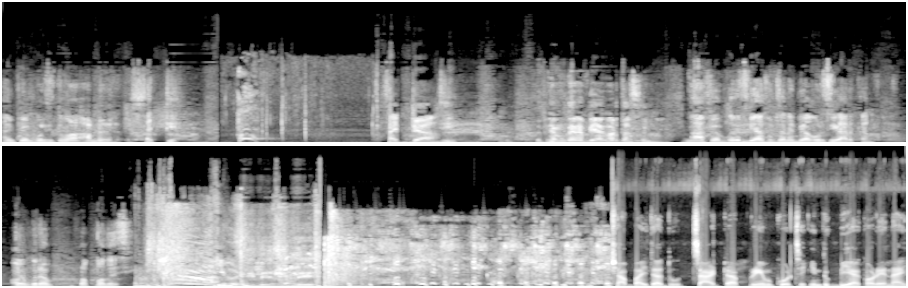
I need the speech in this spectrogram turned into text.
আমি প্রেম করছি তোমার আপনার চারটি। চারটা? তো প্রেম করে বিয়ে করতেছো না? প্রেম করে বিয়া করছে না বিয়া করছি আর কান? প্রেম করে সাব্বাই দাদু চারটা প্রেম করছে কিন্তু বিয়া করে নাই।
